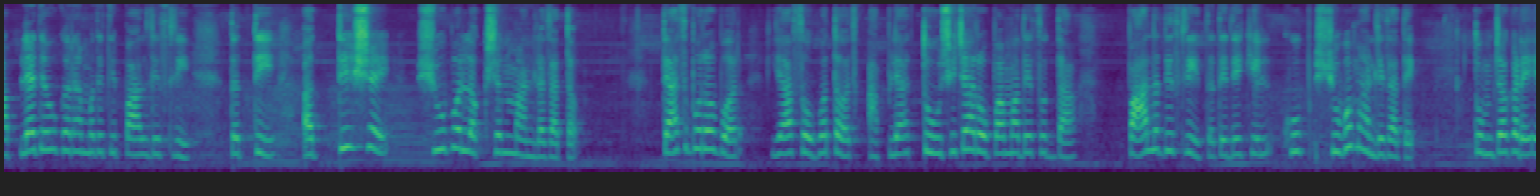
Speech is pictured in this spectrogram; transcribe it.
आपल्या देवघरामध्ये ती पाल दिसली तर ती अतिशय शुभ लक्षण मानलं जातं. त्याचबरोबर यासोबतच आपल्या तुळशीच्या रोपामध्ये सुद्धा पाल दिसली तर ते देखील खूप शुभ मानली जाते. तुमच्याकडे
